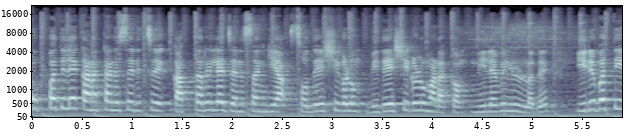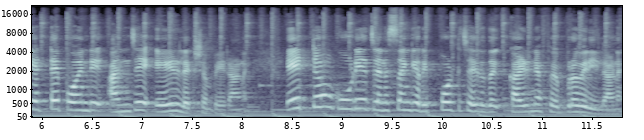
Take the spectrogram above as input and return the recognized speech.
മുപ്പതിലെ കണക്കനുസരിച്ച് ഖത്തറിലെ ജനസംഖ്യ സ്വദേശികളും വിദേശികളുമടക്കം നിലവിലുള്ളത് ഇരുപത്തിയെട്ട് പോയിന്റ് അഞ്ച് ഏഴ് ലക്ഷം പേരാണ്. ഏറ്റവും കൂടിയ ജനസംഖ്യ റിപ്പോർട്ട് ചെയ്തത് കഴിഞ്ഞ ഫെബ്രുവരിയിലാണ്.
